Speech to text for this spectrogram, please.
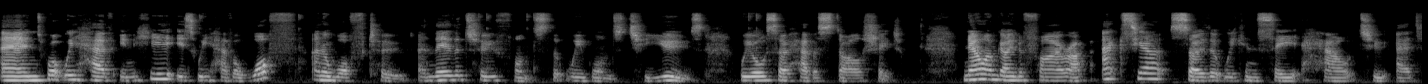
And what we have in here is we have a WOFF and a WOFF2, and they're the two fonts that we want to use. We also have a style sheet. Now I'm going to fire up Axure so that we can see how to add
